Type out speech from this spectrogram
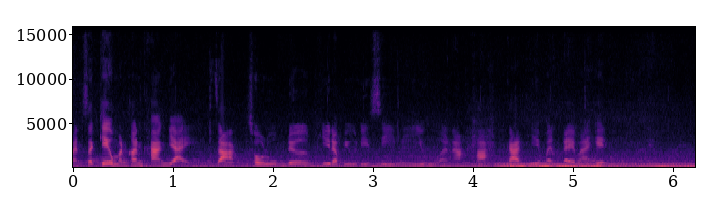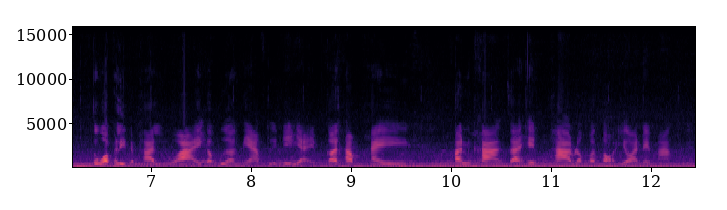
มันสเกลมันค่อนข้างใหญ่จากโชว์รูมเดิมที่ WDC มีอยู่นะคะ การที่เหมือนได้มาเห็น ตัวผลิตภัณฑ์หรือว่าไอ้กระเบื้องเนี้ยผืนใหญ่ๆก็ทำให้ค่อนข้างจะเห็นภาพแล้วก็ต่อยอดได้มากขึ้น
